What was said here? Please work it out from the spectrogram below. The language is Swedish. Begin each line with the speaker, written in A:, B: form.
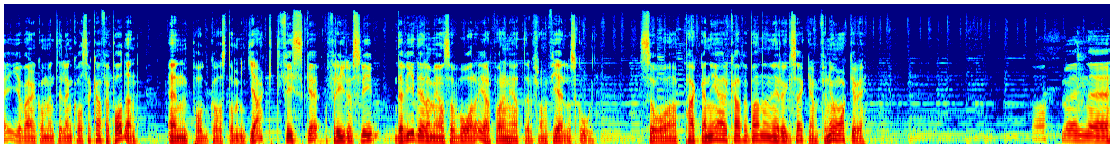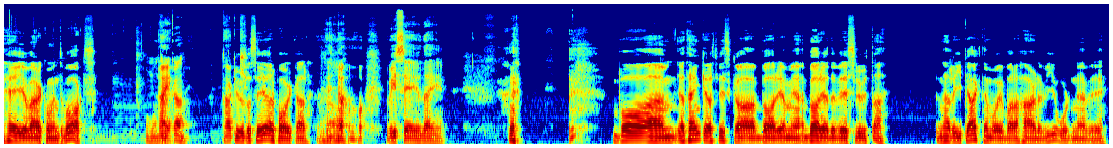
A: Hej och välkommen till den kaffe kaffepodden. En podcast om jakt, fiske och friluftsliv där vi delar med oss av våra erfarenheter från fjäll och skog. Så packa ner kaffepannan i ryggsäcken för nu åker vi. Ja, men eh, hej och välkommen tillbaks.
B: Får man
C: Hej.
B: tacka?
C: Tack.
A: Kul att se er pojkar.
B: Ja.
C: Vi ser ju dig.
A: Vad, eh, jag tänker att vi ska börja med, börja där vi slutade. Den här ripjakten var ju bara halvgjord när vi,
